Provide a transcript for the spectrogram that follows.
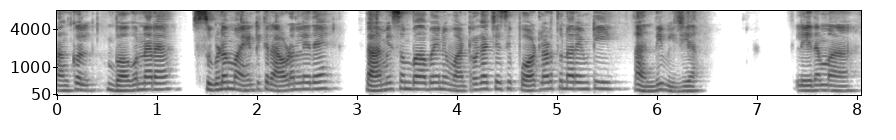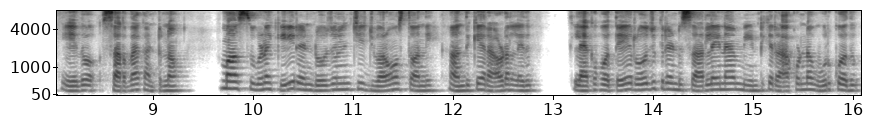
అంకుల్ బాగున్నారా? సుగుణం మా ఇంటికి రావడం లేదే. కామేశం బాబాయ్ని ఒంటరిగా చేసి పోట్లాడుతున్నారేమిటి? అంది విజయ. లేదమ్మా ఏదో సరదాగా అంటున్నాం మా సుగుణకి రెండు రోజుల నుంచి జ్వరం వస్తోంది. అందుకే రావడం లేదు. లేకపోతే రోజుకి రెండు సార్లైనా మీ ఇంటికి రాకుండా ఊరుకోదు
